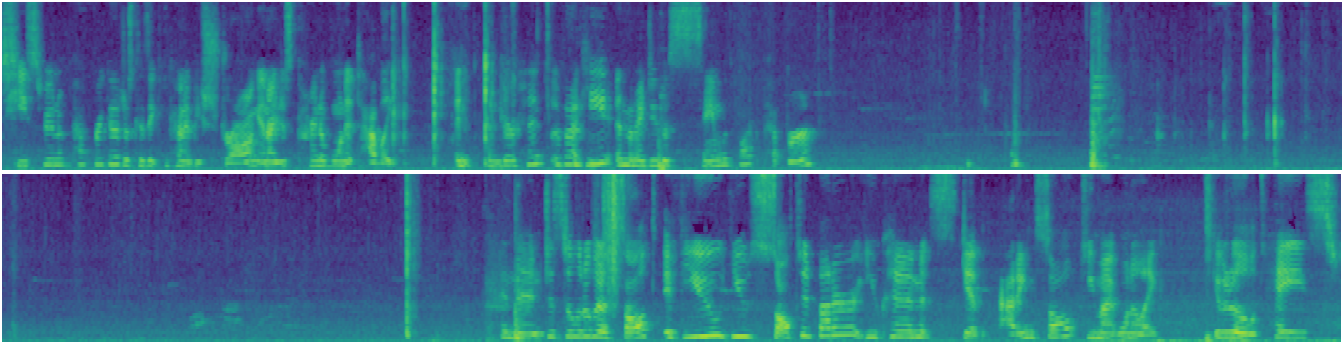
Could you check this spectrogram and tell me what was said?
teaspoon of paprika just because it can kind of be strong, and I just kind of want it to have like an under hint of that Mhm. heat. And then I do the same with black pepper. And then just a little bit of salt. If you use salted butter, you can skip adding salt. You might want to like give it a little taste.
